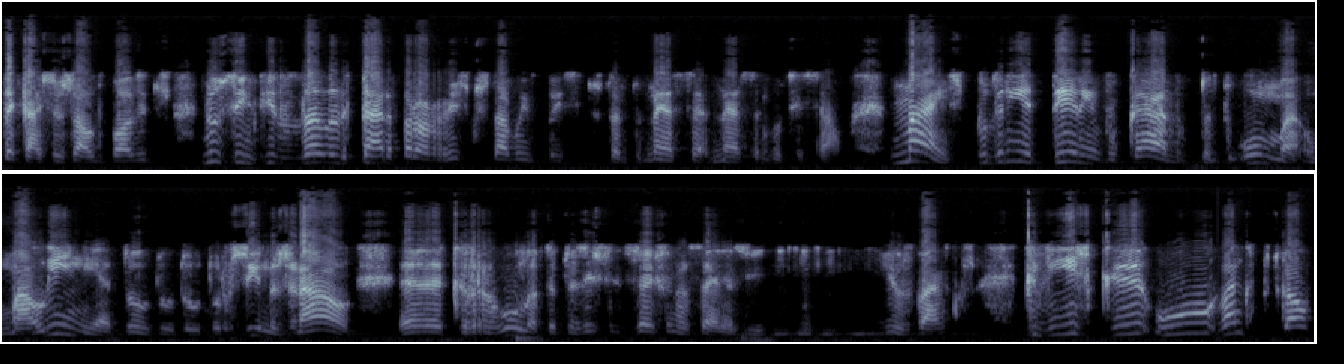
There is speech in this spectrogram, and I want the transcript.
da Caixa Geral de Depósitos, no sentido de alertar para os riscos que estavam implícitos portanto, nessa, nessa negociação. Mas poderia ter invocado portanto, uma, uma linha do, do, do regime geral uh, que regula portanto, as instituições financeiras e, e, e os bancos, que diz que o Banco de Portugal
